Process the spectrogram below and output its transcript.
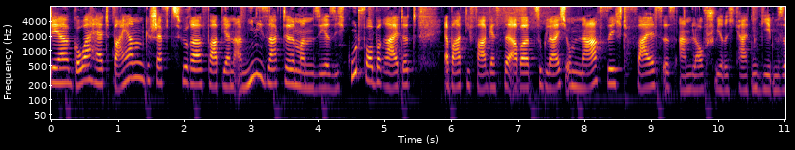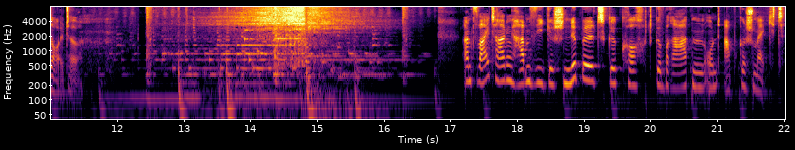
Der Go-Ahead Bayern-Geschäftsführer Fabian Amini sagte, man sehe sich gut vorbereitet. Er bat die Fahrgäste aber zugleich um Nachsicht, falls es Anlaufschwierigkeiten geben sollte. An zwei Tagen haben sie geschnippelt, gekocht, gebraten und abgeschmeckt.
